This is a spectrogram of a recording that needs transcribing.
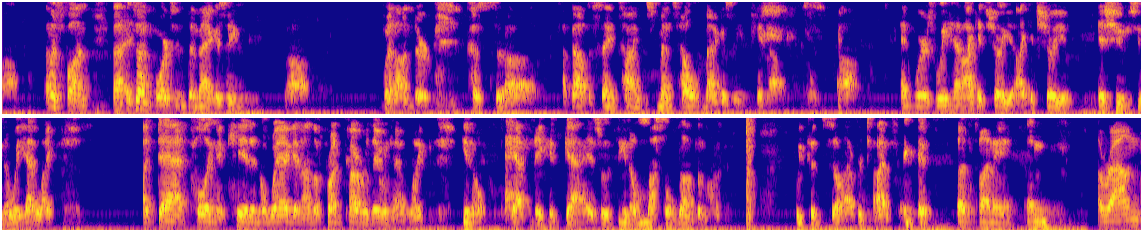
Um, that was fun. Uh, it's unfortunate the magazine uh, went under because uh, about the same time this Men's Health magazine came out, uh, and whereas we had, I could show you, I could show you issues. You know, we had like a dad pulling a kid in a wagon on the front cover, they would have like, you know, half naked guys with, you know, muscled up and we couldn't sell advertising. That's funny. And around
